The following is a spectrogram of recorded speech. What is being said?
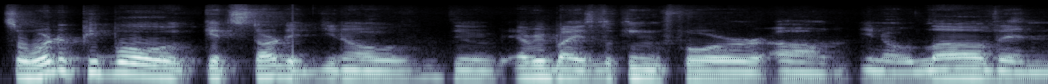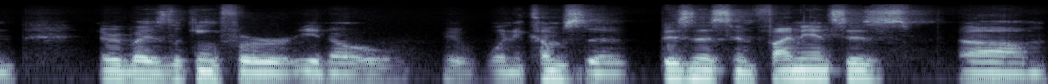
So where do people get started? You know, everybody's looking for um, you know love, and everybody's looking for you know when it comes to business and finances. Um,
